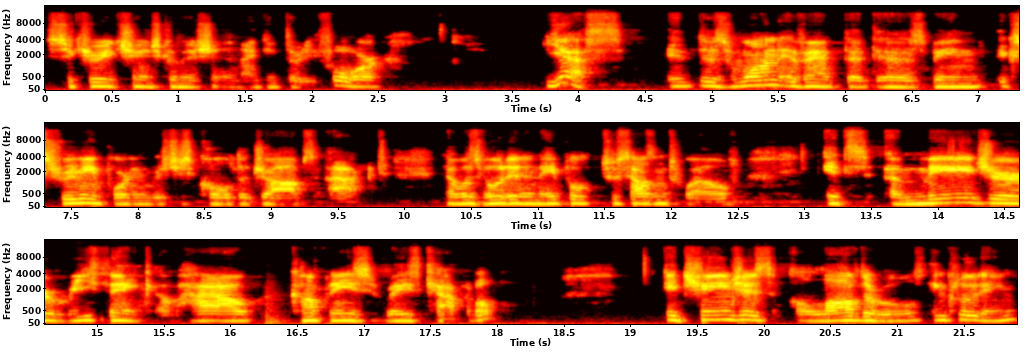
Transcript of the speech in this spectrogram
Security Exchange Commission in 1934? Yes. It, there's one event that has been extremely important, which is called the Jobs Act, that was voted in April 2012. It's a major rethink of how companies raise capital it changes a lot of the rules, including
